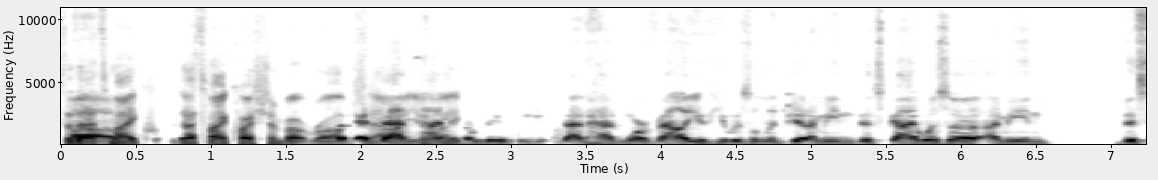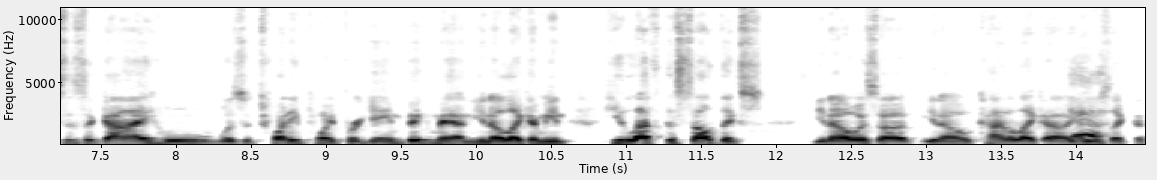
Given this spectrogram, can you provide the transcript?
So that's um, my that's my question about Rob's at value. that time like, in the league that had more value. He was a legit. I mean, this guy was a. I mean, this is a guy who was a twenty point per game big man. You know, like I mean, he left the Celtics. You know, as a you know, kind of like a yeah. he was like a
